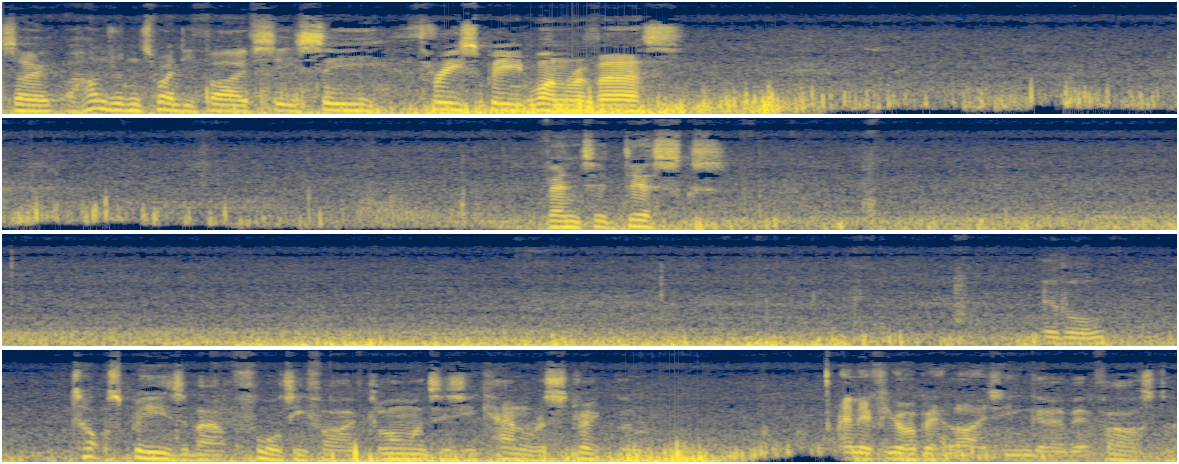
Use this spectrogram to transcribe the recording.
So 125cc, three speed, one reverse. Vented discs. It'll top speed's about 45 kilometers. You can restrict them, and if you're a bit light, you can go a bit faster.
